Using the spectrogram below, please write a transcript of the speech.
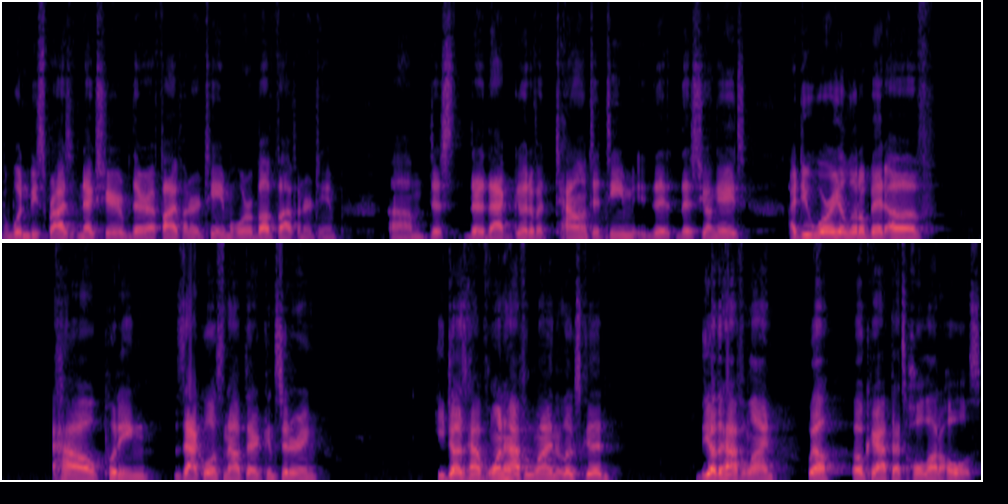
wouldn't be surprised if next year they're a 500 team or above 500 team. Um, just they're that good of a talented team th- this young age. I do worry a little bit of how putting Zach Wilson out there, considering he does have one half of the line that looks good, the other half of the line, well, oh crap, that's a whole lot of holes.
